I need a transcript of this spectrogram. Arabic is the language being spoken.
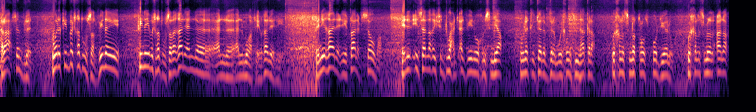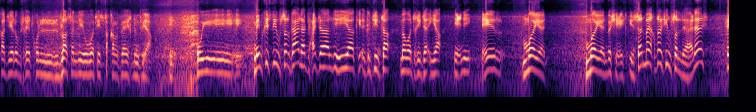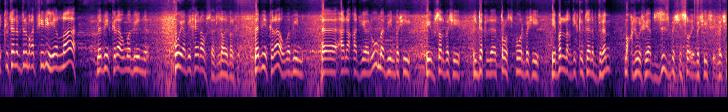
راه أحسن بلاد. ولكن باش غتوصل؟ فينا فينا باش غتوصل؟ راه غالي على على المواطن غالي عليه. يعني غالي عليه طالع في السومه يعني الإنسان اللي غيشد واحد 2500 ولا 3000 درهم ويخلص من الكرا ويخلص من ال transport ديالو ويخلص من الاناقه ديالو باش غيدخل البلاصه اللي هو تيستقر فيها يخدم فيها. وي... ما يمكنش يوصل كاع لهذه الحاجة اللي هي قلتي انت مواد غذائية يعني غير موين moyen باش يعيش. الإنسان ما يقدرش يوصل لها. علاش؟ حيت 3000 درهم غتمشي ليه؟ يلاه ما بين كراه وما بين خويا بخير أستاذ الله يبارك فيك. ما بين كراه وما بين آه اناقه ديالو ما بين باش يوصل باش لذاك ال transport باش يبلغ ديك 3000 درهم مقجول فيها بزز باش باش باش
